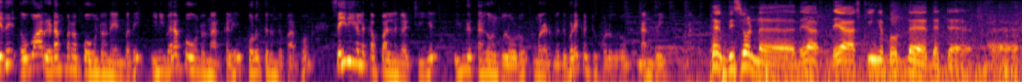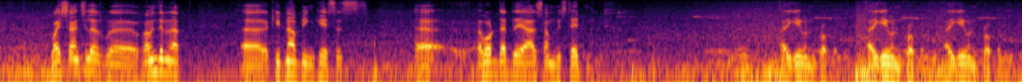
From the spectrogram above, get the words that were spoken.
எது எவ்வாறு இடம்பெறப் போகின்றன என்பதை இனி வரப்போகின்ற நாட்களில் பொறுத்திருந்து பார்ப்போம். செய்திகளுக்கு அப்பால் நிகழ்ச்சியில் இந்த தகவல்களோடு உங்களிடமிருந்து விடைபெற்றுக் கொள்கிறோம். நன்றி வணக்கம். Then they are they they are they are the that Vice Chancellor uh, Ravindranath uh, kidnapping cases. Uh, about that, they have some statement. I I given properly. I given properly. I given properly.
